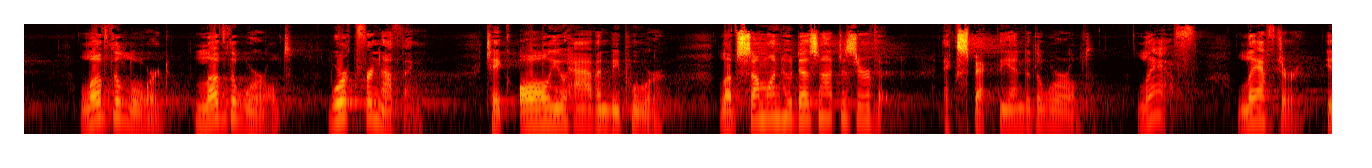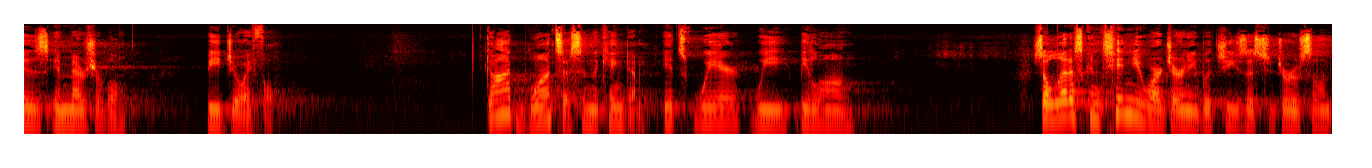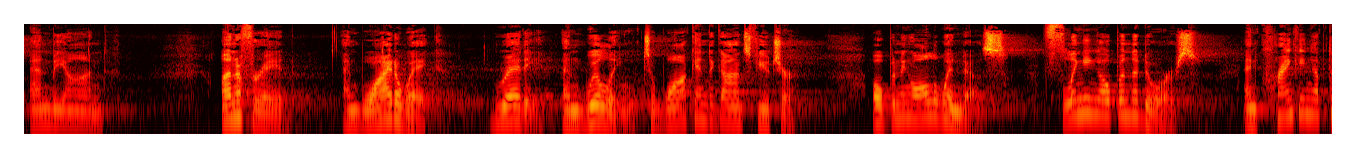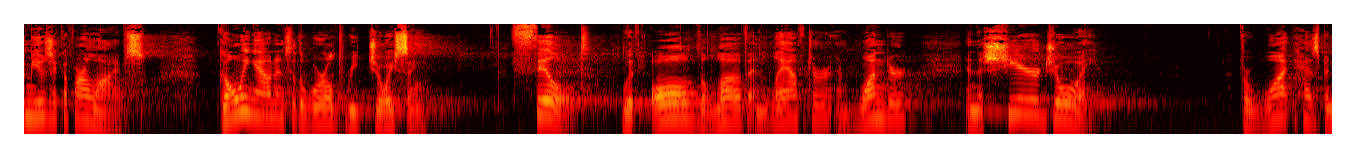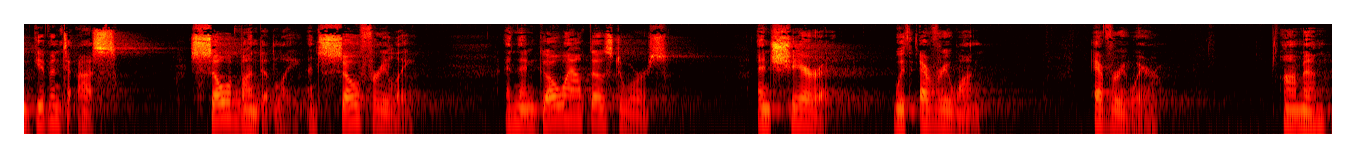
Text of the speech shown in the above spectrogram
Love the Lord, love the world, work for nothing. Take all you have and be poor. Love someone who does not deserve it. Expect the end of the world. Laugh. Laughter is immeasurable. Be joyful. God wants us in the kingdom, it's where we belong. So let us continue our journey with Jesus to Jerusalem and beyond, unafraid and wide awake, ready and willing to walk into God's future, opening all the windows, flinging open the doors, and cranking up the music of our lives, going out into the world rejoicing, filled with all the love and laughter and wonder and the sheer joy for what has been given to us so abundantly and so freely, and then go out those doors and share it with everyone, everywhere. Amen.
